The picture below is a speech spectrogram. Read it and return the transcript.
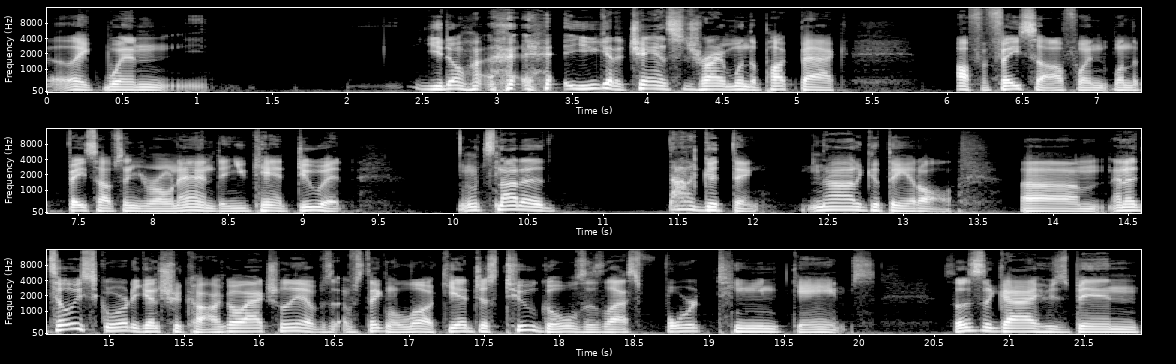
Like when you don't, you get a chance to try and win the puck back off a faceoff when when the faceoff's in your own end and you can't do it. It's not a not a good thing. Not a good thing at all. Um, and until he scored against Chicago, actually, I was I was taking a look. He had just two goals his last 14 games. So this is a guy who's been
